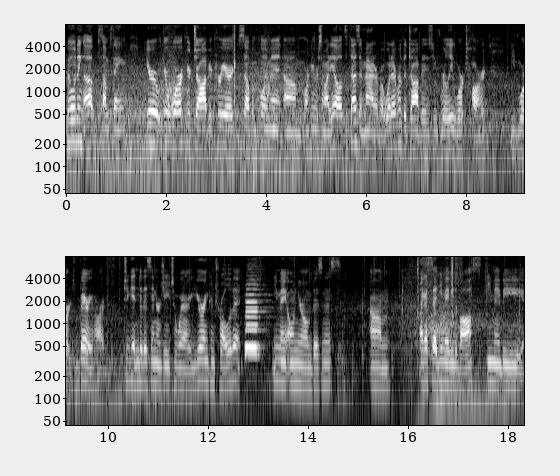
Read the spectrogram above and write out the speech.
building up something your your work, your job, your career, self employment, um, working for somebody else, it doesn't matter. But whatever the job is, you've really worked hard. You've worked very hard to get into this energy to where you're in control of it. You may own your own business. Um, like I said, you may be the boss. You may be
